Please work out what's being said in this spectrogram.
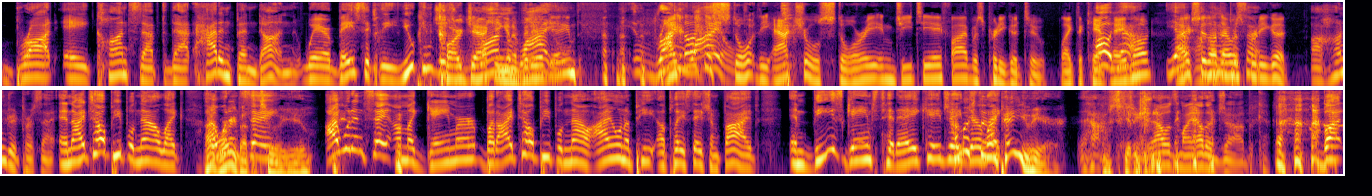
brought a concept that hadn't been done, where basically you can just Carjacking run in a video game? run I thought wild. the sto- the actual story in GTA Five was pretty good too. Like the Oh, campaign yeah. mode. Yeah, I actually thought that was pretty good. A hundred percent. And I tell people now, like I worry wouldn't say you. I wouldn't say I'm a gamer, but I tell people now I own a, P, a PlayStation Five, and these games today, KJ, how much they're did like I pay you here? Oh, I'm just kidding. That was my other job. but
